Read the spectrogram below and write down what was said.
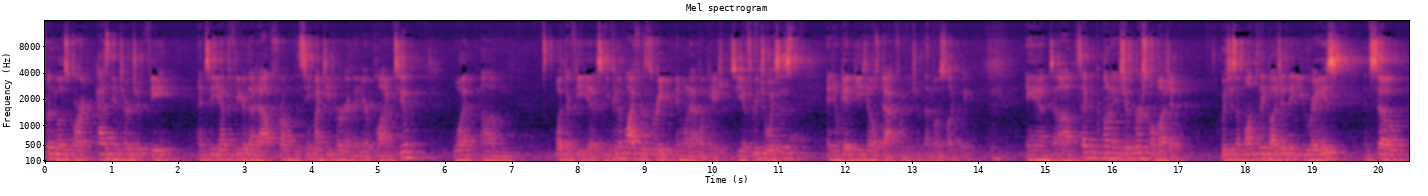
for the most part, has an internship fee, and so you have to figure that out from the CMIT program that you're applying to, what um, what their fee is. And you can apply for three in one application. So you have three choices, and you'll get details back from each of them most likely. And um, the second component is your personal budget, which is a monthly budget that you raise. And so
